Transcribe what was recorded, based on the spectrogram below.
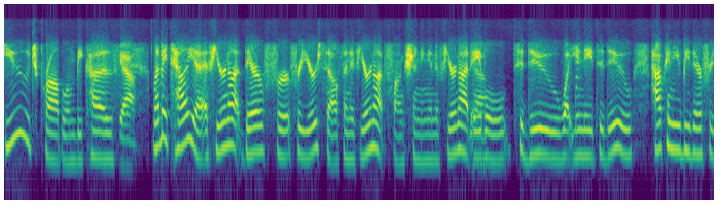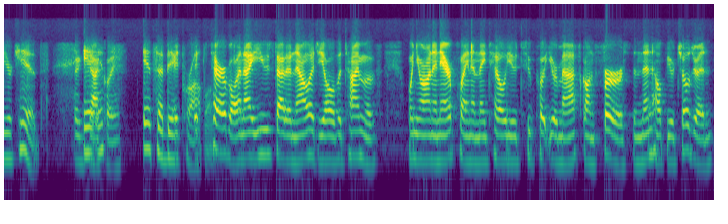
huge problem because yeah. let me tell you if you're not there for for yourself and if you're not functioning and if you're not yeah. able to do what you need to do how can you be there for your kids? Exactly it, it's, it's, a big it, problem. it's terrible. And i use that analogy all the time of when you're on an airplane and they tell you to put your mask on first and then help your children.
